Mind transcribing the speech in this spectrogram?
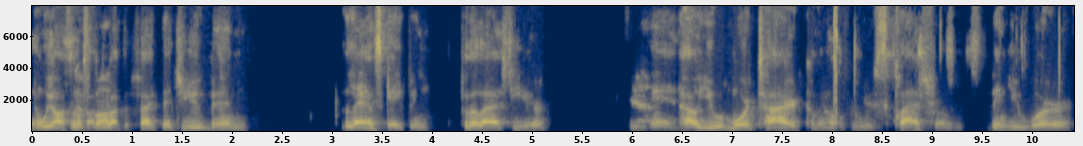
and we also talked about, about the fact that you've been landscaping for the last year, yeah, and how you were more tired coming home from your classrooms than you were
